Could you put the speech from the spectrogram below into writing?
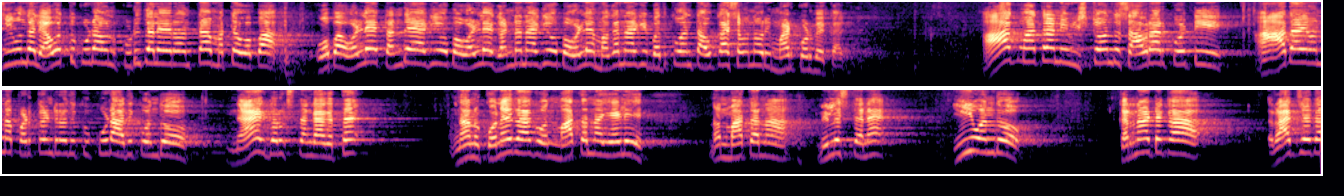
ಜೀವನದಲ್ಲಿ ಯಾವತ್ತೂ ಕೂಡ ಅವನು ಕುಡಿದಲೇ ಇರುವಂಥ ಮತ್ತೆ ಒಬ್ಬ ಒಬ್ಬ ಒಳ್ಳೆ ತಂದೆಯಾಗಿ, ಒಬ್ಬ ಒಳ್ಳೆ ಗಂಡನಾಗಿ, ಒಬ್ಬ ಒಳ್ಳೆ ಮಗನಾಗಿ ಬದುಕುವಂಥ ಅವಕಾಶವನ್ನು ಅವ್ರಿಗೆ ಮಾಡಿಕೊಡ್ಬೇಕಾಗಿ. ಆಗ ಮಾತ್ರ ನೀವು ಇಷ್ಟೊಂದು ಸಾವಿರಾರು ಕೋಟಿ ಆದಾಯವನ್ನು ಪಡ್ಕೊಂಡಿರೋದಕ್ಕೂ ಕೂಡ ಅದಕ್ಕೊಂದು ನ್ಯಾಯ ದೊರಕಿಸ್ದಂಗಾಗತ್ತೆ ನಾನು ಕೊನೆಯದಾಗಿ ಒಂದು ಮಾತನ್ನ ಹೇಳಿ, ನನ್ನ ಮಾತನ್ನ ನಿಲ್ಲಿಸ್ತೇನೆ. ಈ ಒಂದು ಕರ್ನಾಟಕ ರಾಜ್ಯದ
